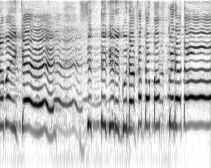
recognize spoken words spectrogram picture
সবাইকে জিন্দগির গুনা খাতা মাফ করে দাও।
